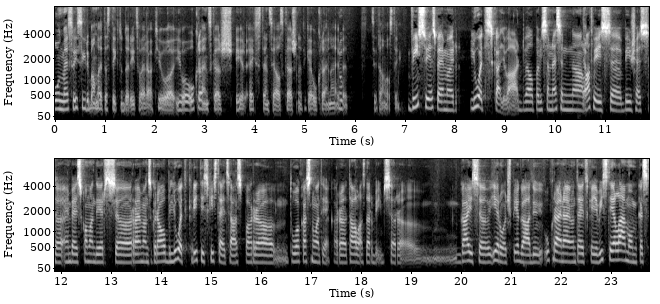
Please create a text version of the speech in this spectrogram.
Un mēs visi gribam, lai tas tiktu darīts vairāk, jo, jo Ukrainas karš ir eksistenciāls karš ne tikai Ukrainai, nu, bet citām valstīm. Visu iespējamo ir ļoti skaļi vārdi. Vēl pavisam nesen uh, Latvijas uh, bijušais MBS komandieris uh, Raimons Graubi ļoti kritiski izteicās par to, kas notiek ar tālās darbības, ar gaisa ieroču piegādi Ukrainai un teica, ka ja visi tie lēmumi, kas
